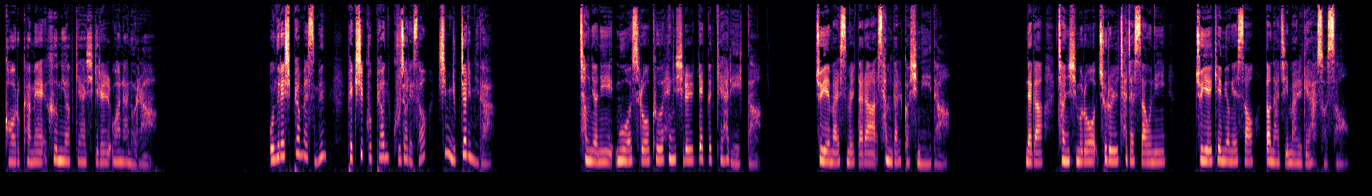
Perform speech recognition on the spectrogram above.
거룩함에 흠이 없게 하시기를 원하노라. 오늘의 시편 말씀은 119편 9절에서 16절입니다. 청년이 무엇으로 그 행실을 깨끗게 하리이까? 주의 말씀을 따라 삼갈 것이니이다. 내가 전심으로 주를 찾았사오니 주의 계명에서 떠나지 말게 하소서.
